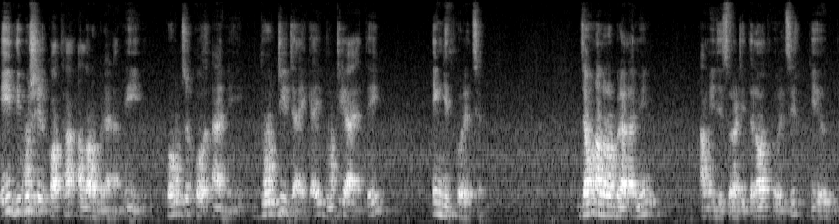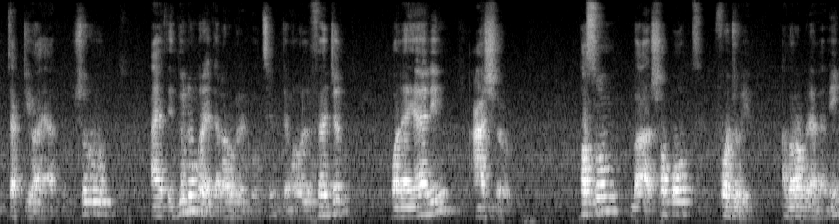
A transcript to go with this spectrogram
এই দিবসের কথা আল্লাহ পবিত্র দুটি জায়গায়, দুটি আয়াতে ইঙ্গিত করেছেন। যেমন আল্লাহ রাব্বুল আলামিন, আমি যে সূরাটি তেলাওয়াত করেছি চারটি আয়াত? শুরু আয়াতে দুই নম্বর আয়াতে আল্লাহ রাব্বুল আলামিন বলছেন, যেমন আল ফাজর ওয়া লায়ালিন আশর কসম বা শপথ ফজরের। আল্লাহ রাব্বুল আলামিন,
